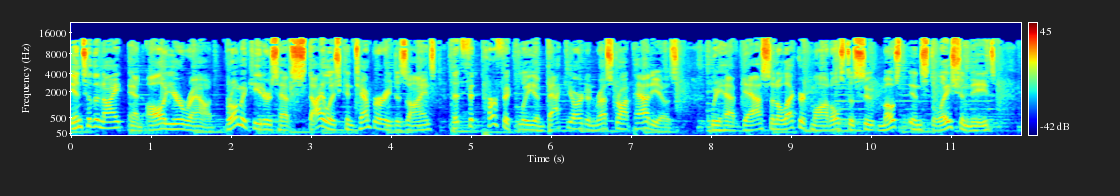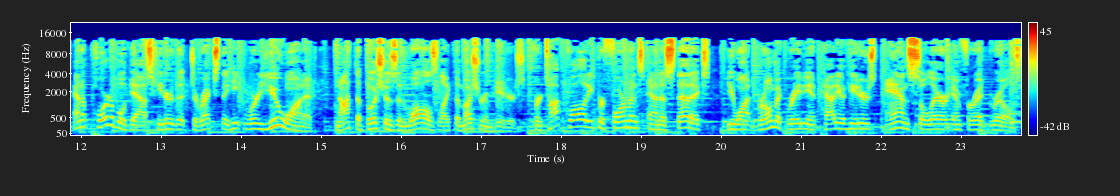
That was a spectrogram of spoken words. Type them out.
into the night and all year round. Bromic heaters have stylish contemporary designs that fit perfectly in backyard and restaurant patios. We have gas and electric models to suit most installation needs and a portable gas heater that directs the heat where you want it not the bushes and walls like the mushroom heaters. For top quality performance and aesthetics, you want Bromic Radiant patio heaters and Solaire infrared grills.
